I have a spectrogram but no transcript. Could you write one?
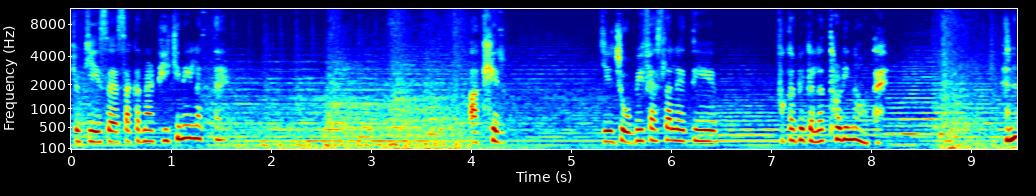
क्योंकि इसे ऐसा करना ठीक ही नहीं लगता है। आखिर ये जो भी फैसला लेती है, वो कभी गलत थोड़ी ना होता है। है ना?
